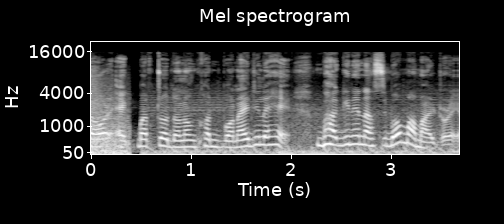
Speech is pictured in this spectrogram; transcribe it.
গাঁৱৰ একমাত্ৰ দলংখন বনাই দিলেহে ভাগিনে নাচিব মামাৰ দৰে।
